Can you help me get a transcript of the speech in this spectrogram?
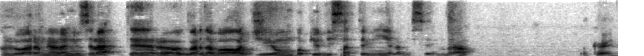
Allora, nella newsletter guardavo oggi un po' più di 7000, mi sembra. Ok.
